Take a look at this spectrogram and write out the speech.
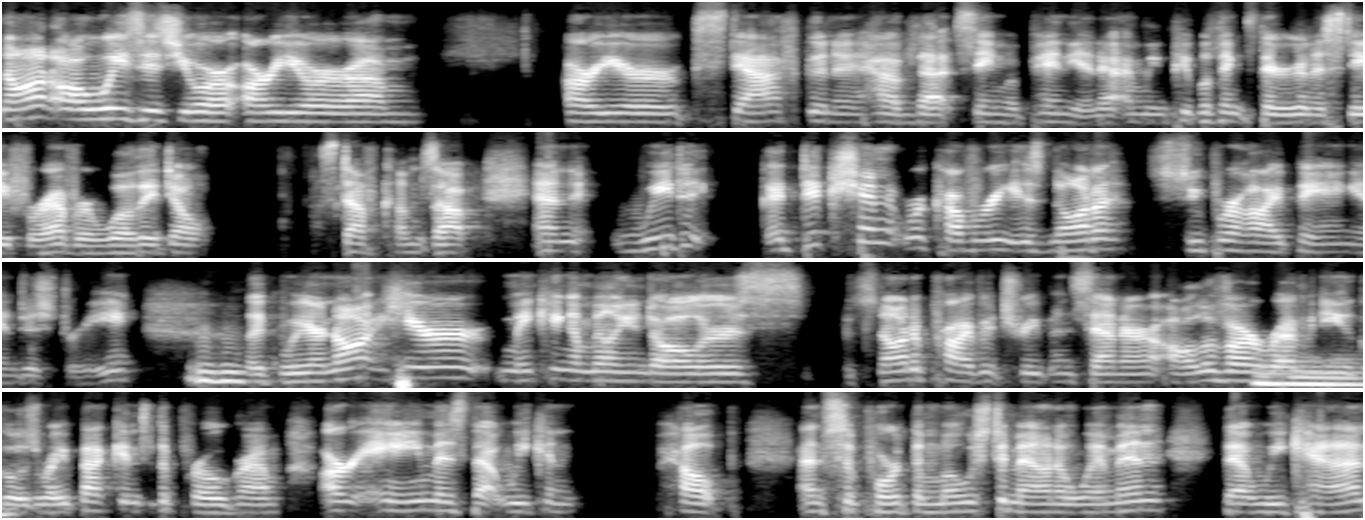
not always is your are your um, are your staff going to have that same opinion? I mean, people think they're going to stay forever. Well, they don't. Stuff comes up, and we addiction recovery is not a super high paying industry. Mm-hmm. Like we are not here making a million dollars it's not a private treatment center. All of our mm-hmm. revenue goes right back into the program. Our aim is that we can help and support the most amount of women that we can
